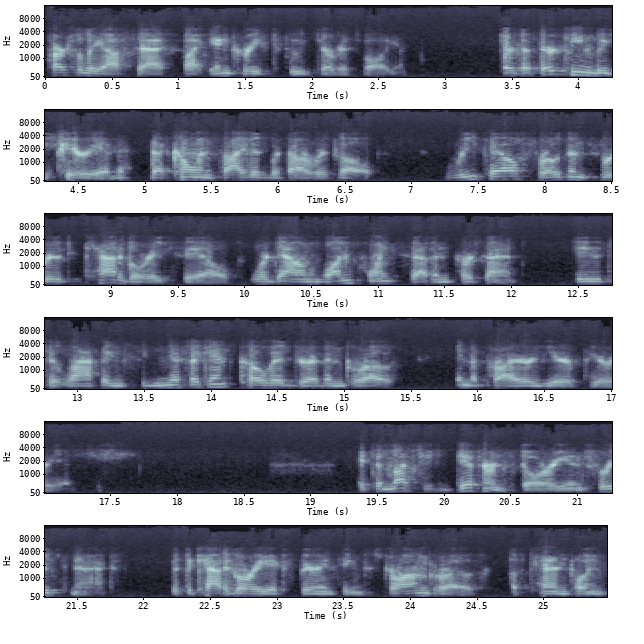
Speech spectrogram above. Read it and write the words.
partially offset by increased food service volume. For the 13-week period that coincided with our results, retail frozen fruit category sales were down 1.7% due to lapping significant COVID-driven growth in the prior year period. It's a much different story in fruit snacks, with the category experiencing strong growth of 10.4%.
